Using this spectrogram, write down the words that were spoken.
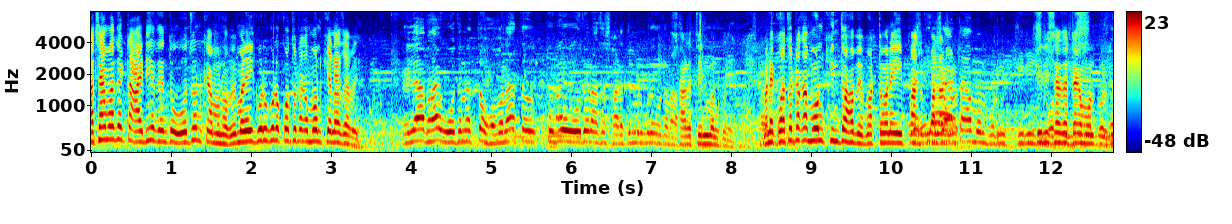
আচ্ছা আমাদের একটা আইডিয়া দেন তো ওজন কেমন হবে? মানে এই গরুগুলো কত টাকা মন কেনা যাবে? এলা ভাই ওজনের তো হবে না তো তবুও ওজন আছে সাড়ে তিন মন করে ওজন আছে। সাড়ে তিন মন করে। মানে কত টাকা মন কিনতে হবে বর্তমানে এই পাঁচ পালা হাজার টাকা মন পড়বে। তিরিশ হাজার টাকা মন পড়বে।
